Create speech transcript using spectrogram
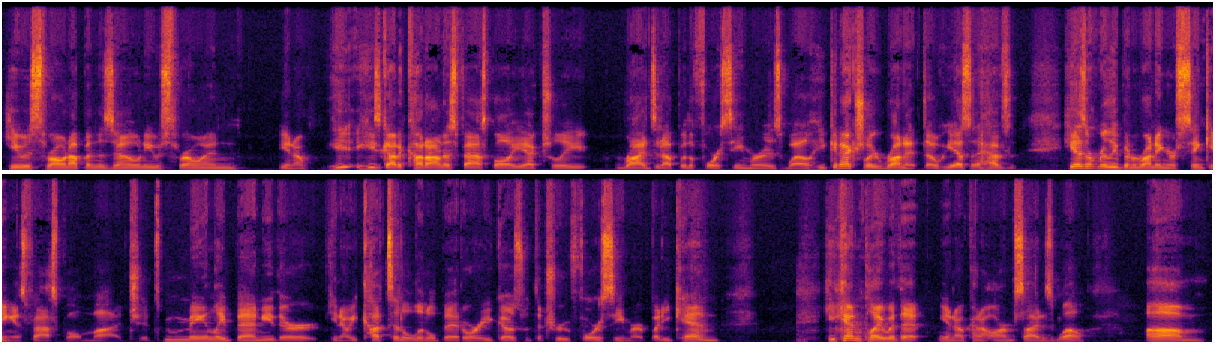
He was throwing up in the zone. He was throwing you know he, he's got a cut on his fastball. He actually rides it up with a four seamer as well he can actually run it though he hasn't have he hasn't really been running or sinking his fastball much it's mainly been either you know he cuts it a little bit or he goes with the true four seamer but he can he can play with it you know kind of arm side as well um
